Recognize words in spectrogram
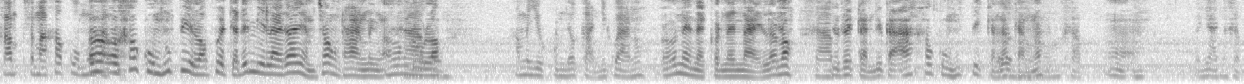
เข้าสมัครเข้ากลุ่มเออครับเออเข้ากลุ่มทุกปีเราเพื่อจะได้มีรายได้อย่างช่องทางหนึ่งเอาลองครัดูบเราผมเอามาอยู่กลุ่มเดียวกันดีกว่าเนาะเออไหนๆก็ไหนๆแล้วเนาะครับอยู่ด้วยกันดีกว่าอะเข้ากลุ่มทุกปีกันแล้วกันนะอ๋อครับอ่าขออนุญาตนะครับ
